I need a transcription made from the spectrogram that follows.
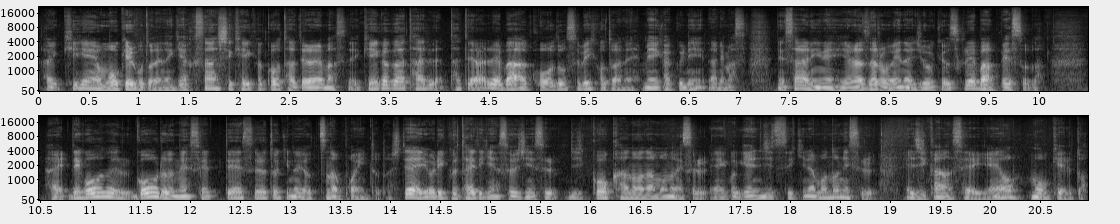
はい。期限を設けることでね、逆算して計画を立てられますね。計画が立てられれば、行動すべきことはね、明確になります。で、さらにね、やらざるを得ない状況を作ればベストと。はい。で、ゴール、ゴールをね、設定するときの4つのポイントとして、より具体的な数字にする。実行可能なものにする。えー現実的なものにする。えー時間制限を設けると。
